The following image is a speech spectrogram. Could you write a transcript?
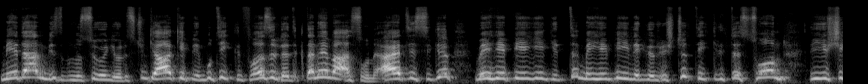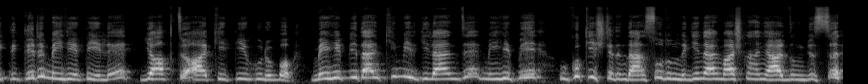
Neden biz bunu söylüyoruz? Çünkü AKP bu teklifi hazırladıktan hemen sonra ertesi gün MHP'ye gitti. MHP ile görüştü. Teklifte son değişiklikleri MHP ile yaptı AKP grubu. MHP'den kim ilgilendi? MHP hukuk işlerinden sorumlu genel başkan yardımcısı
